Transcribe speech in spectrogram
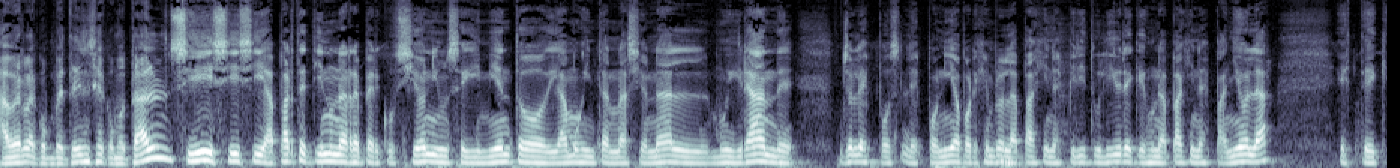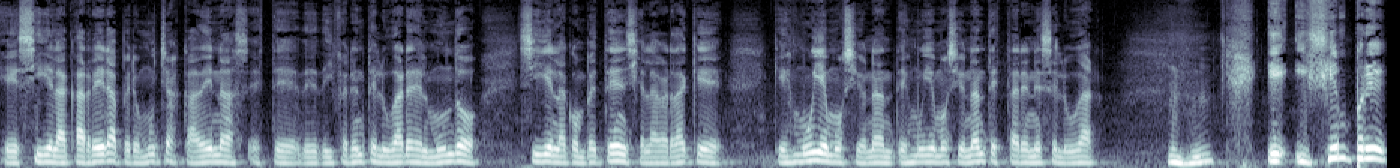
a ver la competencia como tal? Sí, sí, sí. Aparte tiene una repercusión y un seguimiento, digamos, internacional muy grande. Yo les, les ponía, por ejemplo, la página Espíritu Libre, que es una página española, este, que sigue la carrera, pero muchas cadenas este, de diferentes lugares del mundo siguen la competencia. La verdad que, que es muy emocionante, es muy emocionante estar en ese lugar. y, y, siempre,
